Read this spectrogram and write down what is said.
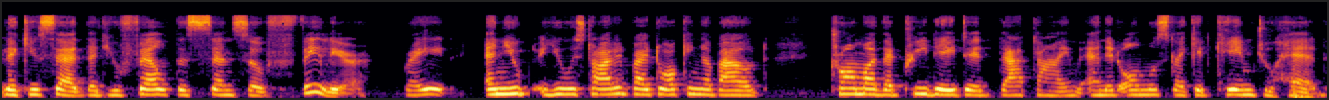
like you said, that you felt this sense of failure, right? And you you started by talking about trauma that predated that time and it almost like it came to head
